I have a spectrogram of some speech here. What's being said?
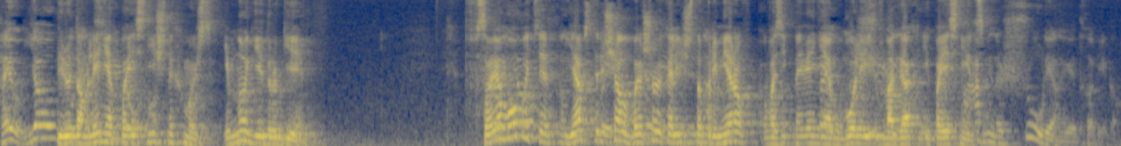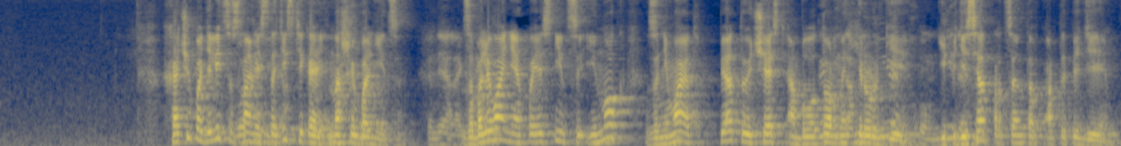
переутомление поясничных мышц и многие другие. В своем опыте я встречал большое количество примеров возникновения болей в ногах и пояснице. Хочу поделиться с вами статистикой нашей больницы. Заболевания поясницы и ног занимают пятую часть амбулаторной хирургии и 50% ортопедии.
